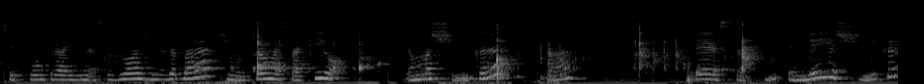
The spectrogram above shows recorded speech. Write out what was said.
Você compra aí nessas lojinhas, é baratinho. Então, essa aqui, ó, é uma xícara, tá? Essa aqui é meia xícara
